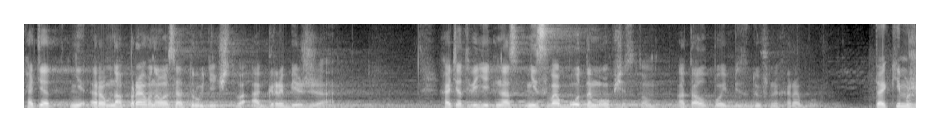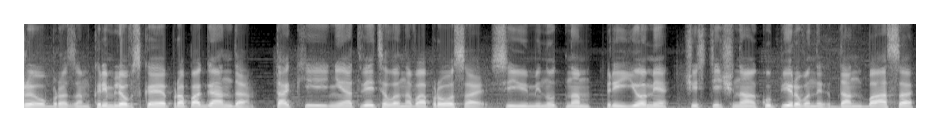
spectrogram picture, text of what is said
Хотят не равноправного сотрудничества, а грабежа. Хотят видеть нас не свободным обществом, а толпой бездушных рабов. Таким же образом кремлевская пропаганда так и не ответила на вопрос о сиюминутном приеме частично оккупированных Донбасса,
